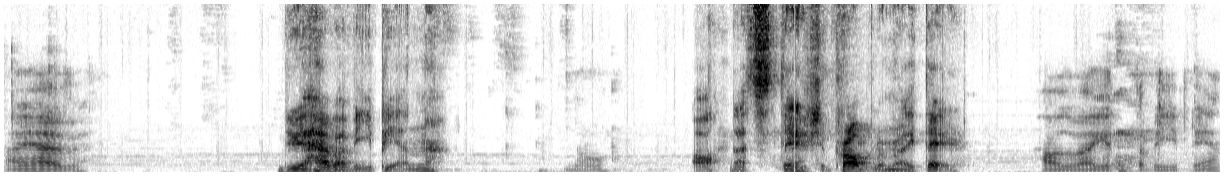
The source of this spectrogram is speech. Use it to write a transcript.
I have Do you have a VPN? no. Oh, that's there's a problem right there. How do I get the VPN?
